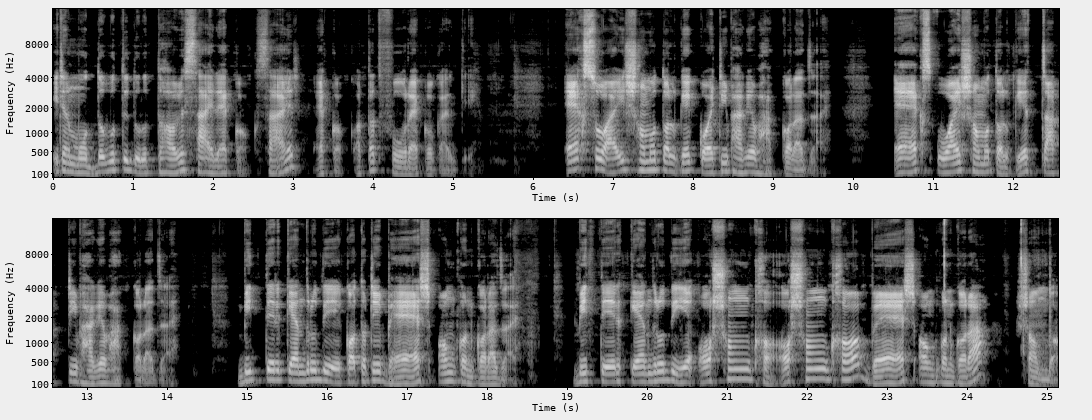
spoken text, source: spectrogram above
এটার মধ্যবর্তী দূরত্ব হবে সাইর একক সাইর একক, অর্থাৎ ফোর একক আর কি। এক্স ওয়াই সমতলকে কয়টি ভাগে ভাগ করা যায়? এক্স ওয়াই সমতলকে চারটি ভাগে ভাগ করা যায়। বৃত্তের কেন্দ্র দিয়ে কতটি ব্যাস অঙ্কন করা যায়? বৃত্তের কেন্দ্র দিয়ে অসংখ্য অসংখ্য ব্যাস অঙ্কন করা সম্ভব।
